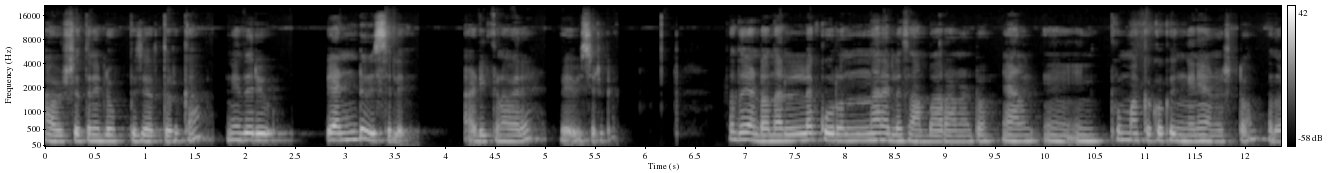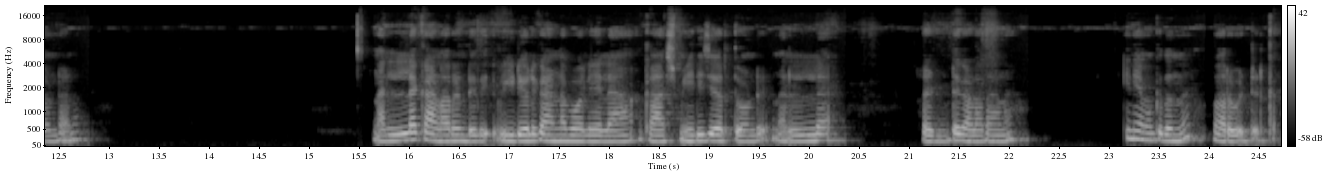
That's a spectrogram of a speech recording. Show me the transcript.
ആവശ്യത്തിന് ഉപ്പ് ചേർത്ത് കൊടുക്കാം. ഇനി ഇതൊരു രണ്ട് വിസിൽ അടിക്കണ വരെ വേവിച്ചെടുക്കാം. അത് കണ്ടോ? നല്ല കുറുന്ന നല്ല സാമ്പാറാണ് കേട്ടോ. ഞാൻ എനിക്കും മക്കൾക്കൊക്കെ ഇങ്ങനെയാണ് ഇഷ്ടം. അതുകൊണ്ടാണ്. നല്ല കളറുണ്ട് ഇത്. വീഡിയോയിൽ കാണുന്ന പോലെയല്ല. കാശ്മീരി ചേർത്തുകൊണ്ട് നല്ല റെഡ് കളറാണ് ഇനി നമുക്കിതൊന്ന് വറവിട്ടെടുക്കാം.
